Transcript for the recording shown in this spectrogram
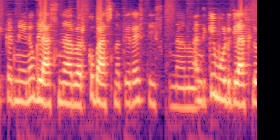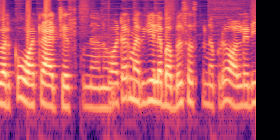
ఇక్కడ నేను గ్లాసున్నర వరకు బాస్మతి రైస్ తీసుకున్నాను. అందుకే మూడు గ్లాసుల వరకు వాటర్ యాడ్ చేసుకున్నాను. వాటర్ మరిగి ఇలా బబుల్స్ వస్తున్నప్పుడు ఆల్రెడీ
